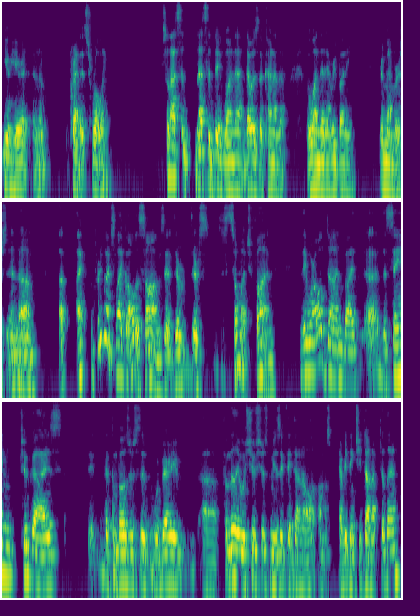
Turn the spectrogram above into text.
you hear it and the credits rolling. So that's the that's the big one. That that was the kind of the, the one that everybody remembers. And um, uh, I pretty much like all the songs. They're, they're, they're so much fun. They were all done by uh, the same two guys, the composers that were very uh, familiar with Xuxa's music. They'd done all, almost everything she'd done up to then.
